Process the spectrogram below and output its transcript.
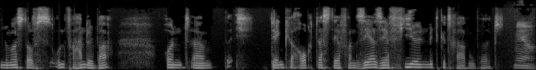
Müngersdorf ist unverhandelbar. Und ähm, ich denke auch, dass der von sehr, sehr vielen mitgetragen wird. Ja.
